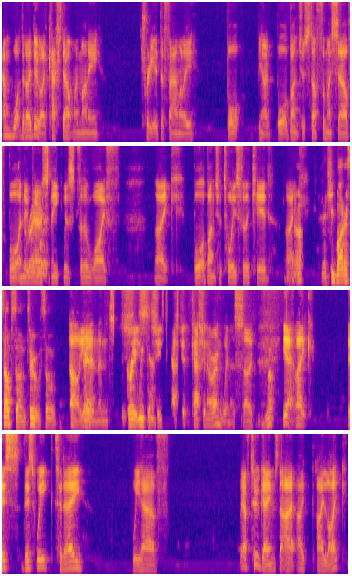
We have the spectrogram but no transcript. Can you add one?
and what did I do? I cashed out my money, treated the family, bought you know bought a bunch of stuff for myself, bought a new right pair of sneakers for the wife, like bought a bunch of toys for the kid, like. Yeah. And she bought herself some too. So, Oh yeah, Hey, and then great she's, weekend. She's cashing, cashing her own winners. So yep. yeah, like this this week today, we have we have two games that I I, I like.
